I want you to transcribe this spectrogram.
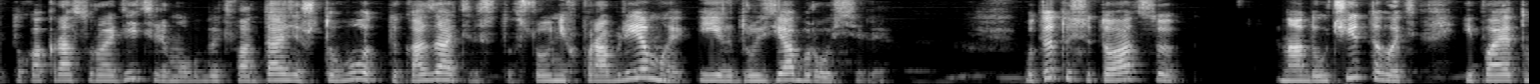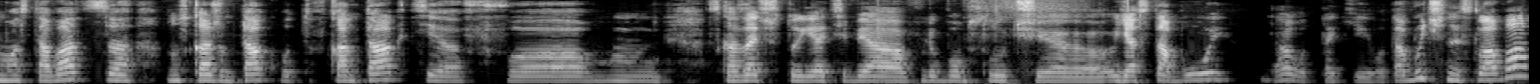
то как раз у родителей могут быть фантазии, что вот доказательство, что у них проблемы и их друзья бросили. Вот эту ситуацию надо учитывать, и поэтому оставаться, ну, скажем так, вот в контакте, в, сказать, что я тебя в любом случае, я с тобой, да, вот такие вот обычные слова,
